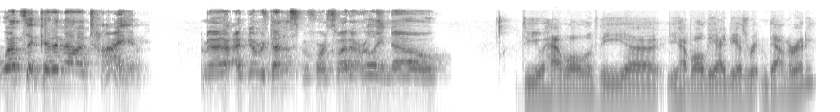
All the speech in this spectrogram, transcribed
what's a good amount of time? I mean, I I've never done this before, so I don't really know do you have all of the uh, you have all the ideas written down already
